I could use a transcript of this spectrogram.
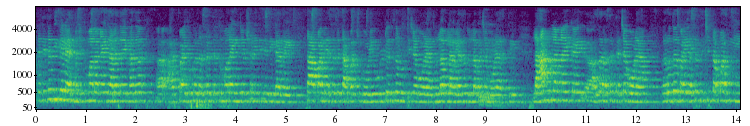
त्या तिथे दिलेल्या आहेत. म्हणजे तुम्हाला काही झालं तर एखादं हातपाय दुखत असेल तर तुम्हाला इंजेक्शन तिथे दिल्या जाईल. ताप आले असेल तर तापाची गोळी उलटी तर उलटीच्या गोळ्या जुलाब लागल्या तर जुलाबाच्या गोळ्या असतील. लहान मुलांनाही काही आजार असेल त्याच्या गोळ्या गरोदर बाई असेल तिची तपासणी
